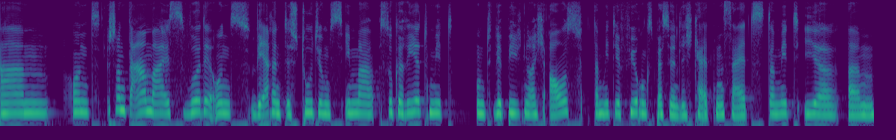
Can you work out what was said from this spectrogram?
Ähm, und schon damals wurde uns während des Studiums immer suggeriert mit, und wir bilden euch aus, damit ihr Führungspersönlichkeiten seid, damit ihr ähm,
